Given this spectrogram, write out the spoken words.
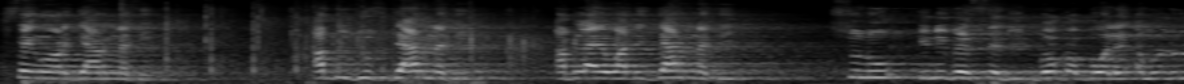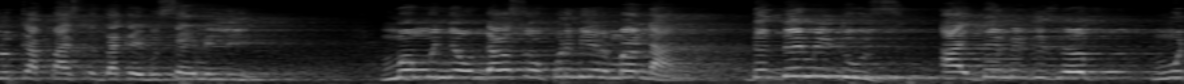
Senghor jaar na fi Abdou Diouf jaar na fi Ablaye Wade jaar na fi sunu université bi boo ko boolee amul lu dul capacité d'accueil bu 5000 lii moom mu ñëw dans son premier mandat de 2012 à 2019 mu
